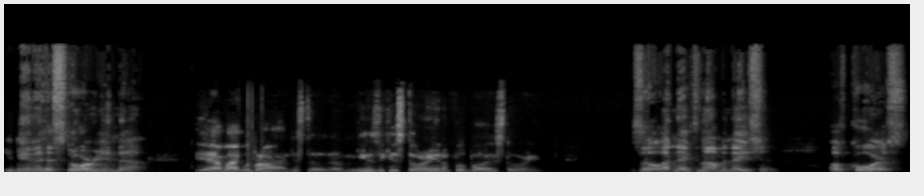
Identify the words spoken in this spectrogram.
You being a historian now. Yeah, I'm like LeBron, just a, a music historian, a football historian. So our next nomination, of course,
